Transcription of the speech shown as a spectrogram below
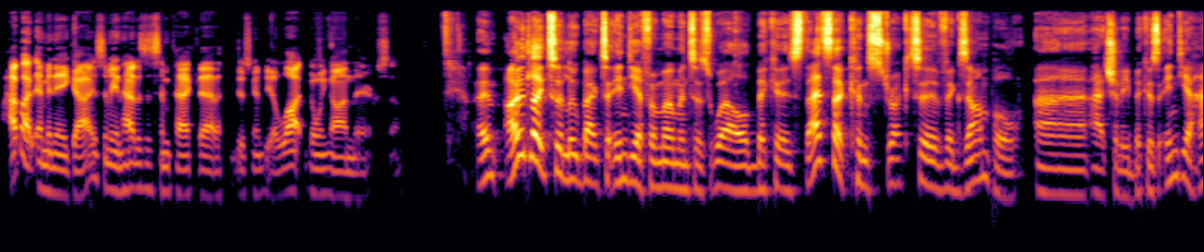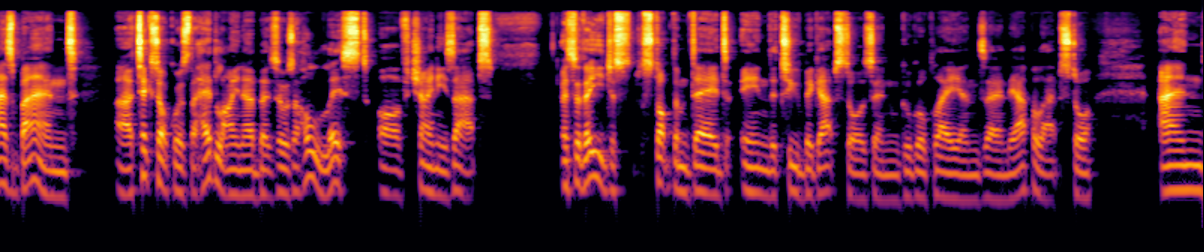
How about M and A guys? I mean, how does this impact that? I think there's going to be a lot going on there. So. Um, I would like to look back to India for a moment as well, because that's a constructive example, uh, actually, because India has banned, uh, TikTok was the headliner, but there was a whole list of Chinese apps. And so they just stopped them dead in the two big app stores in Google Play and uh, in the Apple App Store. And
